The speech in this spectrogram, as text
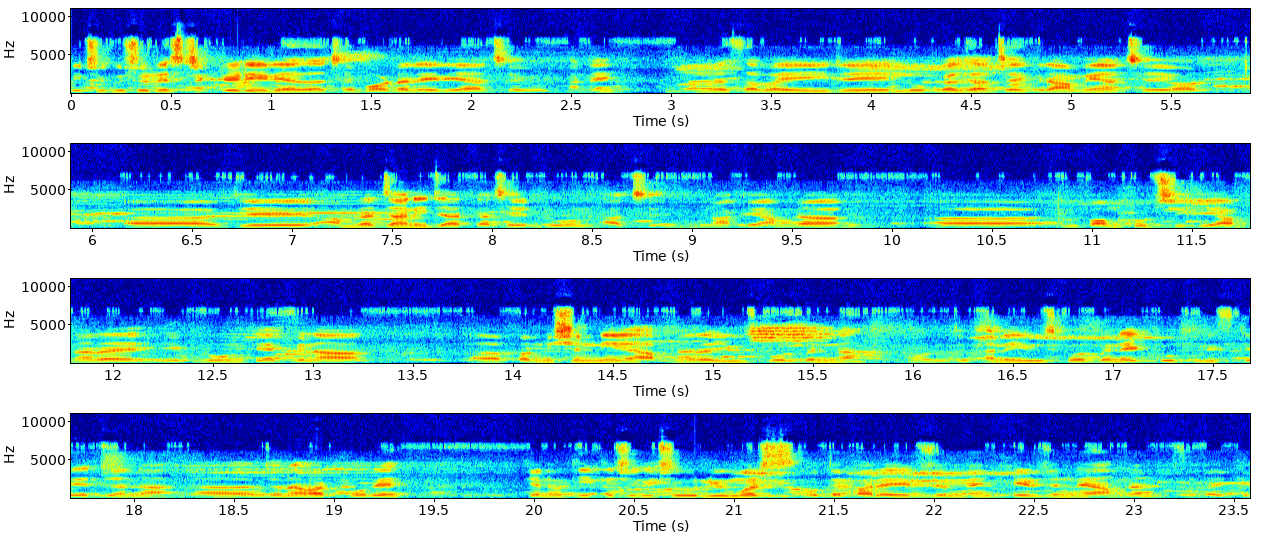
কিছু কিছু রেস্ট্রিক্টেড এরিয়াজ আছে বর্ডার এরিয়া আছে ওখানে। আমরা সবাই যে লোকালস আছে গ্রামে আছে আর যে আমরা জানি যার কাছে ড্রোন আছে ওনাকে আমরা ইনফর্ম করছি কি আপনারা এই ড্রোনকে বিনা পারমিশন নিয়ে আপনারা ইউজ করবেন না। যেখানে ইউজ করবেন একটু পুলিশকে জানা জানাবার পরে কেন কি কিছু কিছু রিউমার্স হতে পারে এর জন্য এর জন্য আমরা সবাইকে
